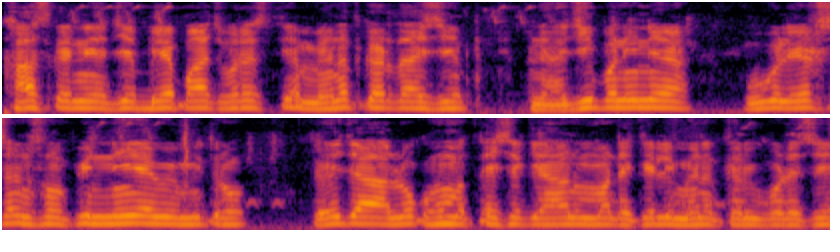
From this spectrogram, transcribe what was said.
ખાસ કરીને જે બે પાંચ વર્ષથી મહેનત કરતા છે અને હજી પણ એને ગૂગલ એડસન્સનો પિન નહીં આવ્યો મિત્રો, તો એ જ આ લોકો સમજતા છે કે આનું માટે કેટલી મહેનત કરવી પડે છે.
